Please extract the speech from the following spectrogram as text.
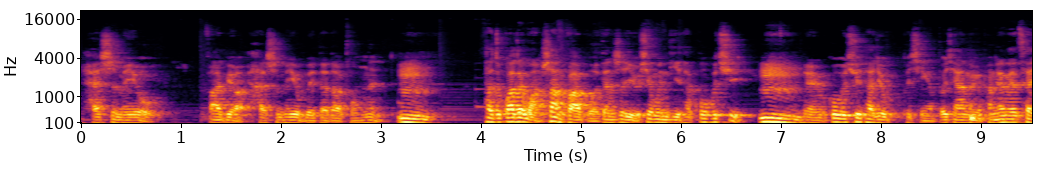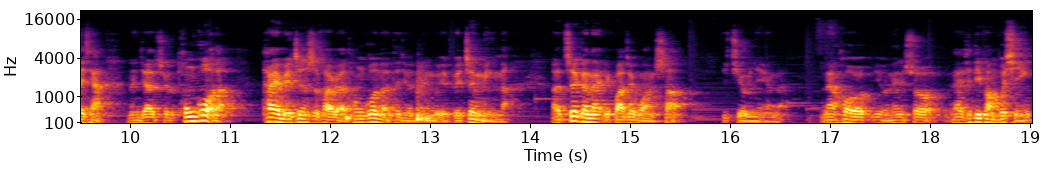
还是没有发表，还是没有被得到公认。嗯他就挂在网上挂过，但是有些问题它过不去，嗯。对，过不去它就不行，不像那个庞加内猜想，人家就通过了，他也没正式发表，通过呢他就能够被证明了。啊，这个呢也挂在网上一九年了，然后有人说哪些地方不行，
